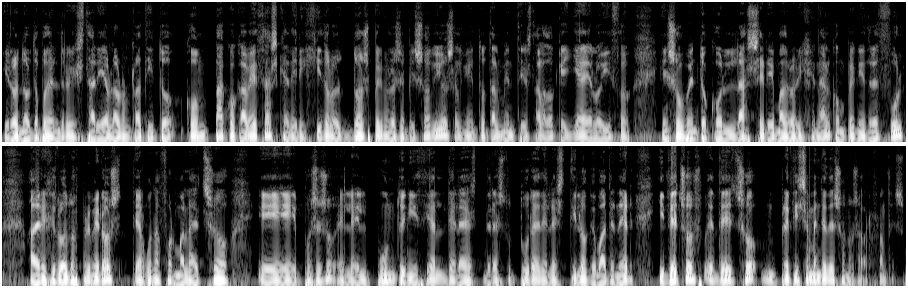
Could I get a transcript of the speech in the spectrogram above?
y el honor de poder entrevistar y hablar un ratito con Paco Cabezas, que ha dirigido los dos primeros episodios, alguien totalmente instalado, que ya lo hizo en su momento con la serie madre original, con Penny Dreadful. Ha dirigido los dos primeros, de alguna forma le ha hecho, eh, pues eso, el, punto inicial de la, estructura y del estilo que va a tener, y de hecho, de hecho precisamente de eso nos habla, Francis.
